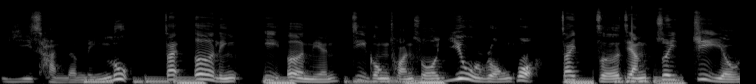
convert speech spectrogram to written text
遗产的名录，在二零一二年济公传说又荣获。在浙江最具有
